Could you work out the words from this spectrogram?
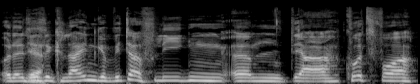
oder diese ja. kleinen Gewitterfliegen, ähm, der kurz vor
